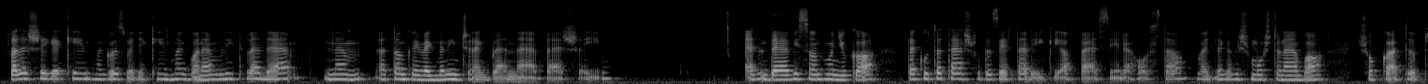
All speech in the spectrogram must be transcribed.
feleségeként, meg özvegyeként meg van említve, de nem, a tankönyvekben nincsenek benne versei. Ez, de viszont mondjuk a te kutatásod azért eléggé a felszínre hozta, vagy legalábbis mostanában sokkal több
